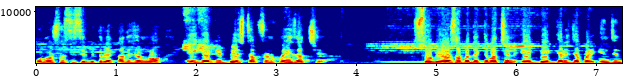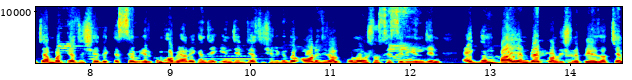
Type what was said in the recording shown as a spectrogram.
পনেরোশো সিসির ভিতরে, তাদের জন্য এই গাড়িটি বেস্ট অপশন হয়ে যাচ্ছে। সো ভিউয়ার্স আপনারা দেখতে পাচ্ছেন এই বেগ গাড়ির যে আপনার ইঞ্জিন চেম্বারটি আছে, সে দেখতে সেম এরকম হবে। আর এখানে যে ইঞ্জিনটি আছে, সেটা কিন্তু অরিজিনাল পনেরোশো সিসির ইঞ্জিন একদম বাই অ্যান্ড ড্রাইভ কন্ডিশনে পেয়ে যাচ্ছেন।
